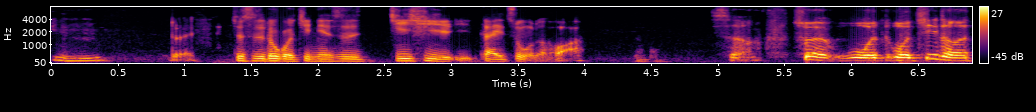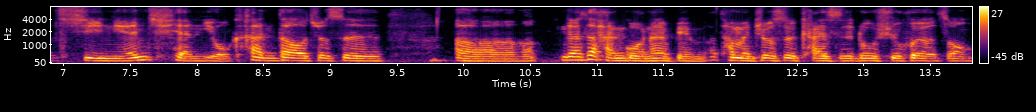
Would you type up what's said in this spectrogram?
嗯哼，对，就是如果今天是机器在做的话。是啊，所以我我记得几年前有看到，就是呃，应该是韩国那边吧，他们就是开始陆续会有这种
